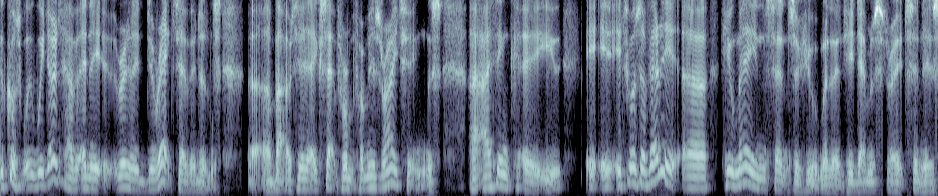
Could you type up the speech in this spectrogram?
of course, we, we don't have any really direct evidence uh, about it except from, from his writings. I, think uh, you, it, it was a very uh, humane sense of humor that he demonstrates in his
